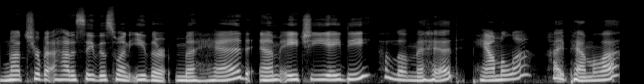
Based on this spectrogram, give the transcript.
I'm not sure about how to say this one either. Mahed, M H E A D. Hello, Mahed. Pamela. Hi, Pamela.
